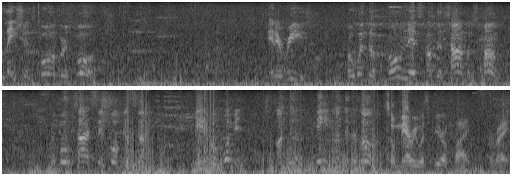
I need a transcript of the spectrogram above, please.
Galatians 4 and verse 4. And it reads, But when the fullness of the time was come, the Most High sent forth his son, made of a woman, under made under the law, So Mary was purified. All right.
